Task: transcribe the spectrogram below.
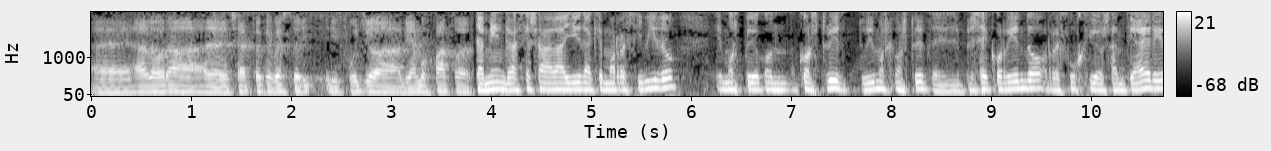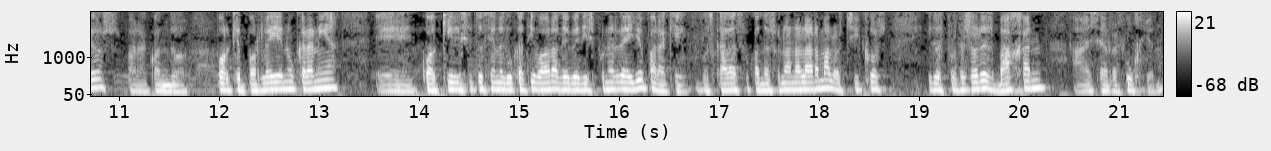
Eh, allora eh, certo che questo rifugio abbiamo fatto. También gracias a la ayuda que hemos recibido hemos podido con, construir, tuvimos que construir deprisa y corriendo refugios antiaéreos para cuando, porque por ley en Ucrania eh, cualquier institución educativa ahora debe disponer de ello para que pues cada cuando suena una alarma los chicos y los profesores bajan a ese refugio. ¿no?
